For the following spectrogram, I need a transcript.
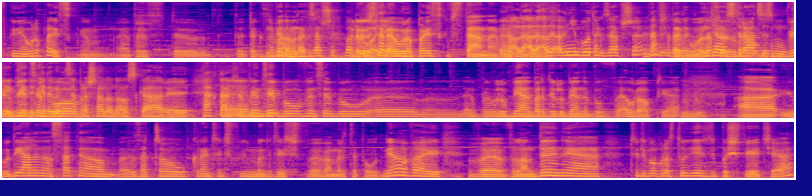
w kinie europejskim. E, To jest e, to, tak No zwany wiadomo, tak zawsze chyba było. reżyser nie? europejski w Stanach. No, Ale, ale, ale, ale nie było tak zawsze? Zawsze Nie tak było, I zawsze ten było- ostracyzm, kiedy, więcej kiedy było- zapraszano na Oscary. Tak, tak, więcej był, więcej był e, jakby lubiany, bardziej lubiany był w Europie. Mhm. A i Woody Allen ostatnio zaczął kręcić filmy gdzieś w, w Ameryce Południowej, w, w Londynie, czyli po prostu jeździ po świecie.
